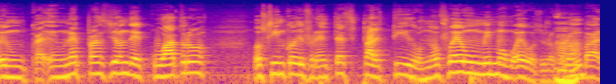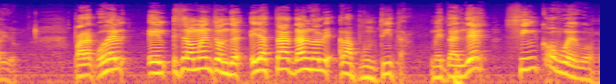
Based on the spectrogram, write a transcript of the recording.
en, un ca- en una expansión de cuatro o cinco diferentes partidos. No fue un mismo juego, sino fueron varios. Para coger el- ese momento donde ella está dándole a la puntita. Me tardé cinco juegos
